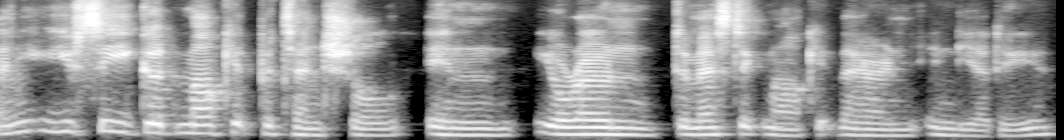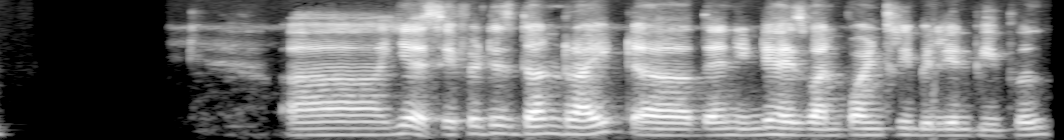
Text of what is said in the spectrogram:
And you see good market potential in your own domestic market there in India, do you? Uh, yes, if it is done right, uh, then India has 1.3 billion people,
